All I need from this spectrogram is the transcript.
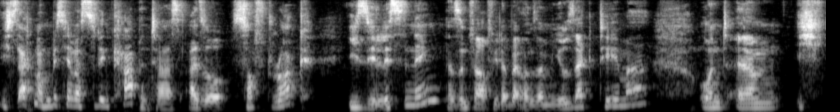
ich sag noch ein bisschen was zu den Carpenters. Also Soft Rock, Easy Listening, da sind wir auch wieder bei unserem Music-Thema. Und ähm, ich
